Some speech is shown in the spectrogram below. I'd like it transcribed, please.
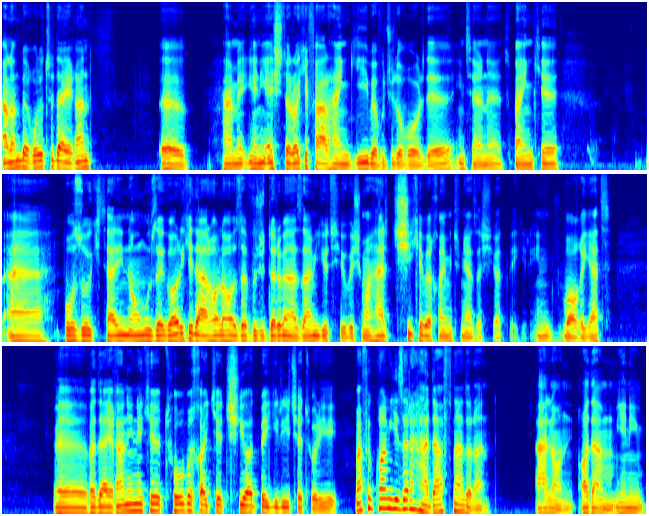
الان به قول تو دقیقا همه یعنی اشتراک فرهنگی به وجود آورده اینترنت و اینکه بزرگترین آموزگاری که در حال حاضر وجود داره به نظرم یوتیوب شما هر چی که بخوای می‌تونی ازش یاد بگیری. این واقعیت. و دقیقا اینه که تو بخوای که چی یاد بگیری چطوری؟ من فکر کنم یه ذره هدف ندارن الان آدم یعنی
